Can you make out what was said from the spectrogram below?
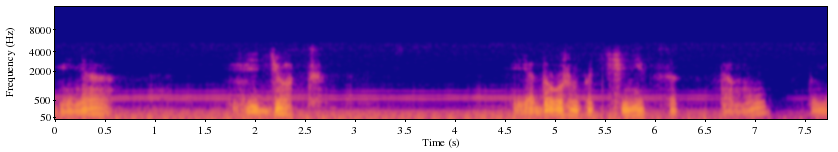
Меня ведет. Я должен подчиниться тому, что меня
